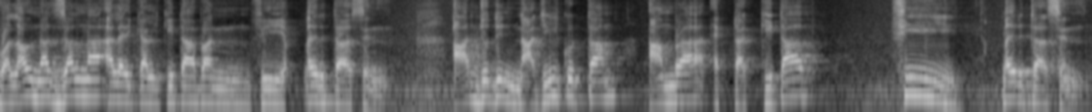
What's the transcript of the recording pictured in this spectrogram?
ওয়ালাউ নাজ্জালনা আলাইকাল কিতাবান ফি কিরতাসিন। আর যদি নাজিল করতাম, আমরা একটা কিতাব ফি কিরতাসিন।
